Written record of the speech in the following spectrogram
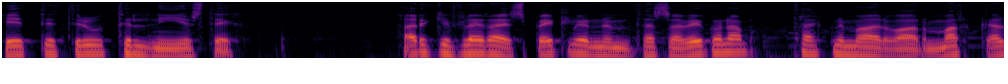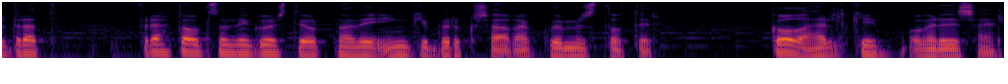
Hitti þrjú til nýju stygg. Það er ekki fleira í speiklinum þessa vikuna. Tæknumadur var Mark Eldredd. Frett átsendingu stjórnaði Ingi Burg Sara Guimundsdóttir. Góða helgi og verðið sæl.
